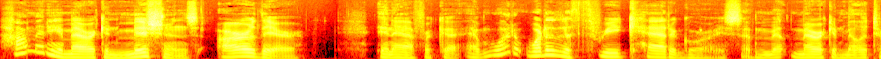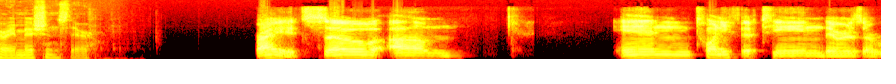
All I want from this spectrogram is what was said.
How many American missions are there in Africa. And what what are the three categories of American military missions there? Right. So um, in 2015, there was a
